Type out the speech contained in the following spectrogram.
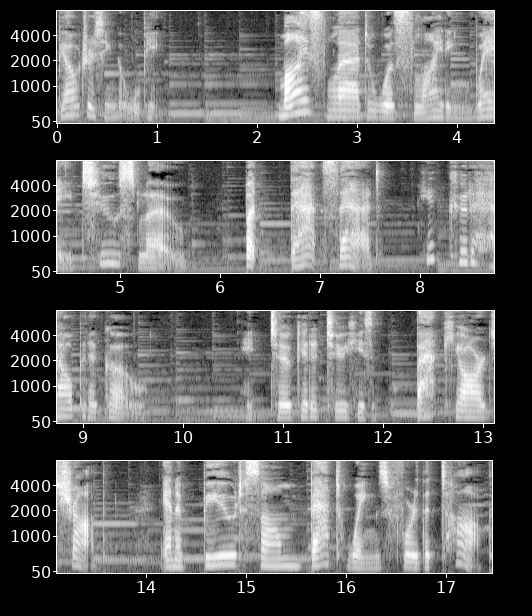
标志性的物品。My sled was sliding way too slow, but Dad said he could help it go. He took it to his backyard shop and built some bat wings for the top.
